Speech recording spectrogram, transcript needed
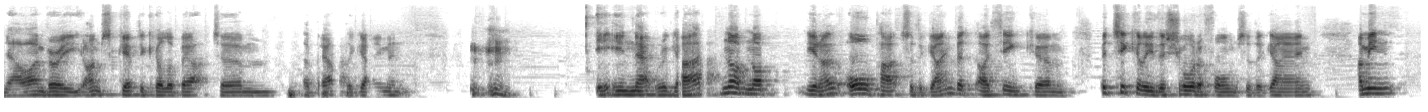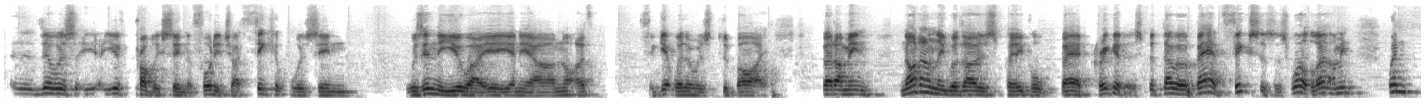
No, I'm very I'm skeptical about um, about the game and in that regard. Not not you know all parts of the game, but I think um, particularly the shorter forms of the game. I mean, there was you've probably seen the footage. I think it was in was in the UAE. Anyhow, I'm not. I forget whether it was Dubai. But I mean, not only were those people bad cricketers, but they were bad fixers as well. I mean, when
